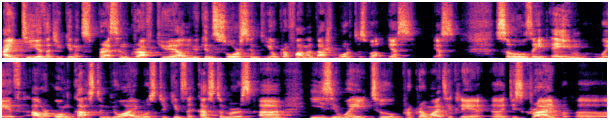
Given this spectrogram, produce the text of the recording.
idea that you can express in GraphQL, you can source into your Grafana dashboard as well. Yes. Yes. So the aim with our own custom UI was to give the customers an easy way to programmatically uh, describe uh,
